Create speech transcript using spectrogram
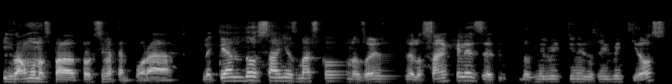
Y vámonos para la próxima temporada. Le quedan dos años más con los Dodgers de Los Ángeles, el 2021 y 2022.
